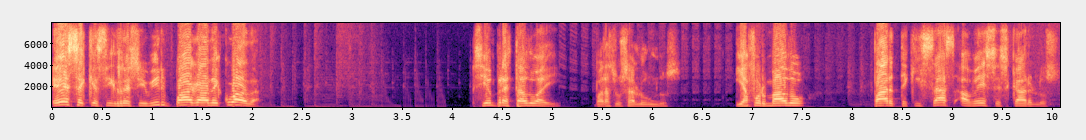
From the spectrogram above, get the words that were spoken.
ese que sin recibir paga adecuada, siempre ha estado ahí para sus alumnos y ha formado parte, quizás a veces, Carlos,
